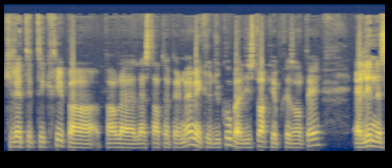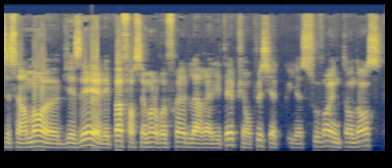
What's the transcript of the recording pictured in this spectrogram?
qu'il ait été écrit par, par la, la startup elle-même et que du coup, bah, l'histoire qui est présentée, elle est nécessairement euh, biaisée, elle n'est pas forcément le reflet de la réalité. Puis en plus, il y a, y a souvent une tendance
